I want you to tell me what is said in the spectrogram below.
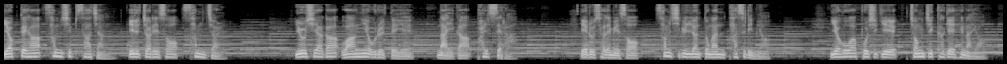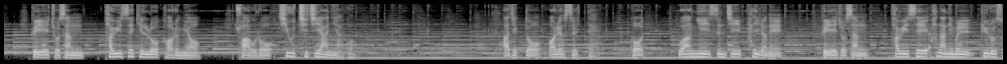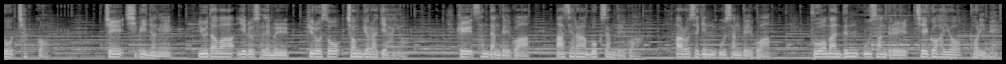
역대하 34장 1절에서 3절. 요시아가 왕위에 오를 때에 나이가 8세라. 예루살렘에서 31년 동안 다스리며 여호와 보시기에 정직하게 행하여 그의 조상 다윗의 길로 걸으며 좌우로 치우치지 아니하고 아직도 어렸을 때 곧 왕위에 있은 지 8년에 그의 조상 다윗의 하나님을 비로소 찾고 제 12년에 유다와 예루살렘을 비로소 정결하게 하여 그 산당들과 아세라 목상들과 아로새긴 우상들과 부어 만든 우상들을 제거하여 버리매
